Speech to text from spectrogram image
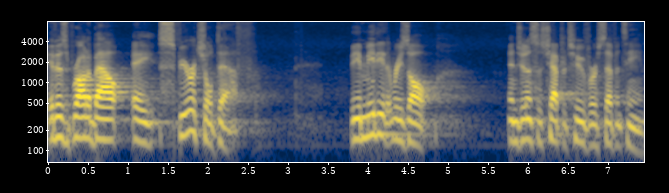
It has brought about a spiritual death the immediate result in Genesis chapter 2, verse 17,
